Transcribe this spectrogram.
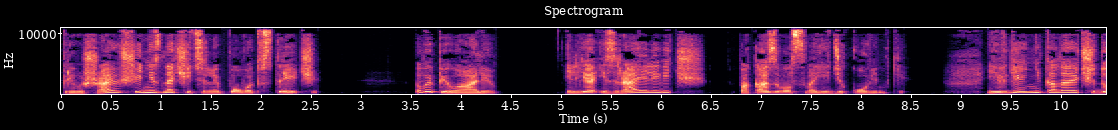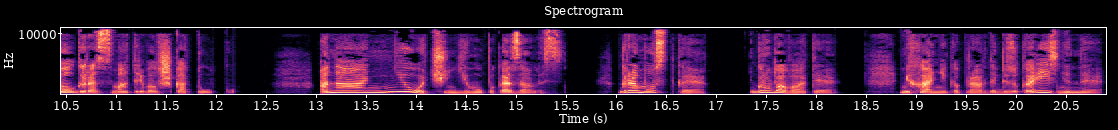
превышающий незначительный повод встречи. Выпивали. Илья Израилевич показывал свои диковинки. Евгений Николаевич долго рассматривал шкатулку. Она не очень ему показалась. Громоздкая, грубоватая. Механика, правда, безукоризненная.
